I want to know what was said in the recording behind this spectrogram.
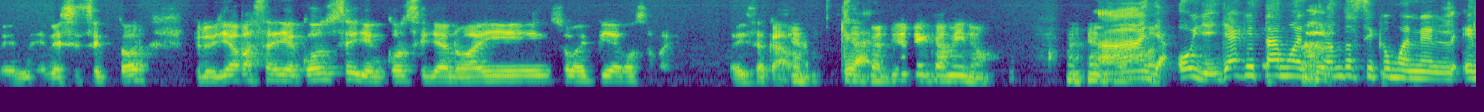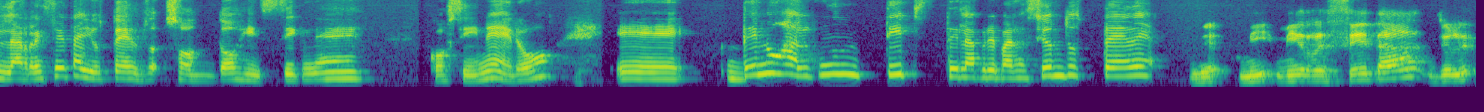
en, en ese sector, pero ya pasa a Conce y en Conce ya no hay sopaipilla con zapallo. Ahí se acaba. se Claro. perdió en el camino. Ah, ya. Oye, ya que estamos entrando así como en, el, en la receta y ustedes son dos insignes cocineros, eh, denos algún tips de la preparación de ustedes. Mi, mi receta, yo le-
